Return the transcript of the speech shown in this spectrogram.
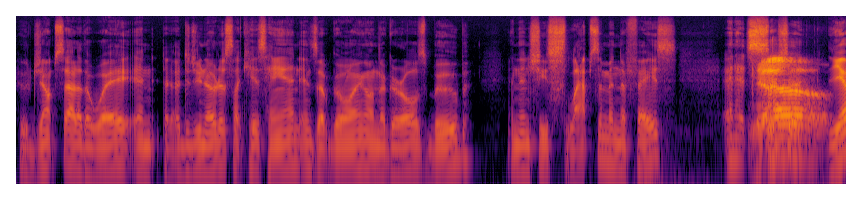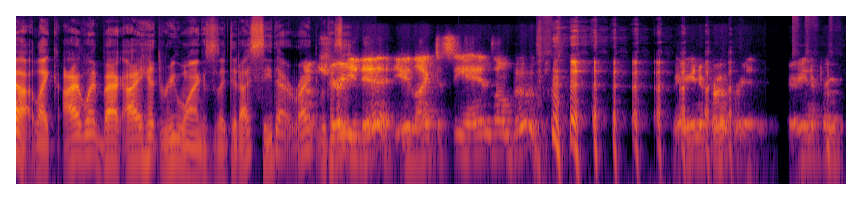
who jumps out of the way. And uh, did you notice like his hand ends up going on the girl's boob, and then she slaps him in the face? And it's No. a yeah. Like I went back, I hit rewind because like, did I see that right? I'm sure it- you did. You like to see hands on boobs. Very inappropriate. Very inappropriate.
